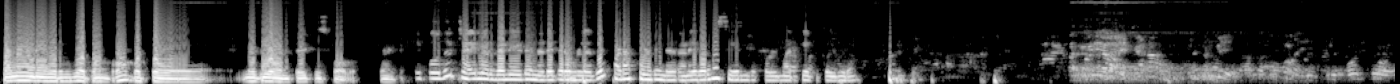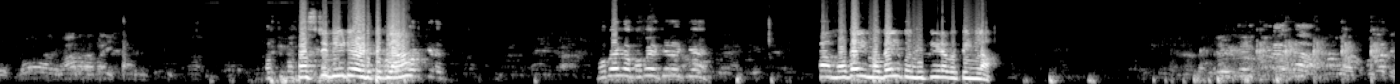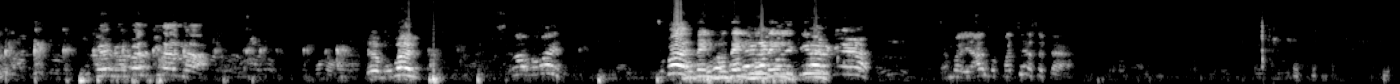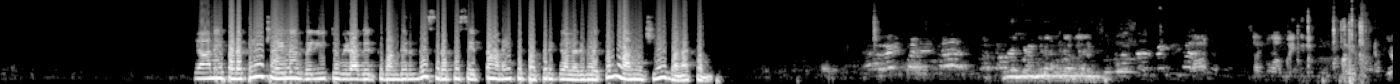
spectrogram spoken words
பண்ண வேண்டியது இருந்தது பண்றோம் but maybe I take this forward thank you இப்போது ட்ரெய்லர் வெளியீடு நடைபெற உள்ளது. படக்குழுவினர் அனைவரும் சேர்ந்து கொள்ளுமாறு கேட்டுக்கொள்கிறோம் ஃபர்ஸ்ட் வீடியோ எடுத்துக்கலாம். மொபைல் மொபைல் கீழே இருக்கியா மொபைல் மொபைல் கொஞ்சம் கீழே வைப்பீங்களா? Mobile. Mobile. Mobile. Mobile, mobile, mobile. கீழே இருக்கு. நம்ம யாருக்கு பச்சை சட்டை யானை படத்தின் ட்ரெய்லர் வெளியீட்டு விழாவிற்கு வந்திருந்து சிறப்பு சேர்த்த அனைத்து பத்திரிகையாளர்களுக்கும் நன்றி வணக்கம்.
